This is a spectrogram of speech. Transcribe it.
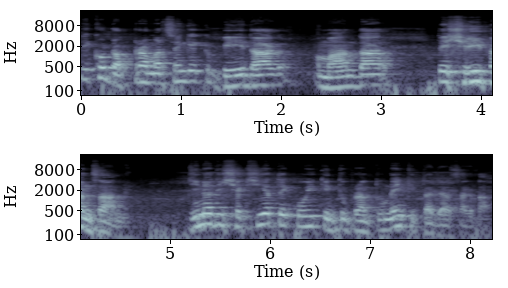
ਦੇਖੋ, ਡਾਕਟਰ ਅਮਰ ਸਿੰਘ ਇੱਕ ਬੇਦਾਗ, ਇਮਾਨਦਾਰ ਤੇ ਸ਼ਰੀਫ ਇਨਸਾਨ ਨੇ, ਜਿਨ੍ਹਾਂ ਦੀ ਸ਼ਖਸੀਅਤ ਤੇ ਕੋਈ ਕਿੰਤੂ ਪ੍ਰੰਤੂ ਨਹੀਂ ਕੀਤਾ ਜਾ ਸਕਦਾ।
